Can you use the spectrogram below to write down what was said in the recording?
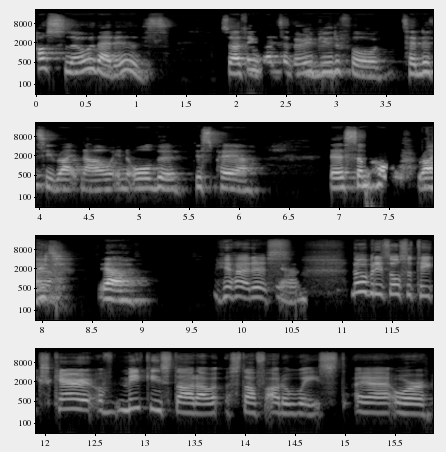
how slow that is. So I think that's a very mm-hmm. beautiful tendency right now in all the despair. There's some hope, right? Yeah. Yeah, yeah it is. Yeah. No, but it also takes care of making stuff out, stuff out of waste. Uh, or,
